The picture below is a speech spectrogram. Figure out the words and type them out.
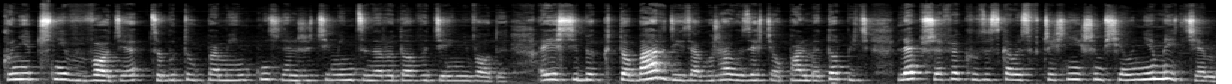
koniecznie w wodzie, co by tu upamiętnić należycie Międzynarodowy Dzień Wody. A jeśli by kto bardziej zagorzały zechciał palmę topić, lepszy efekt uzyskamy z wcześniejszym się niemyciem.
